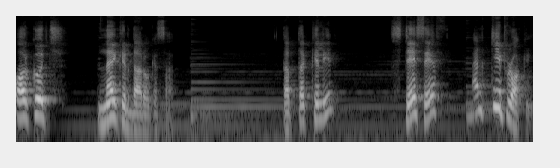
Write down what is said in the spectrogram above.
और कुछ नए किरदारों के साथ। तब तक के लिए stay safe and keep rocking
